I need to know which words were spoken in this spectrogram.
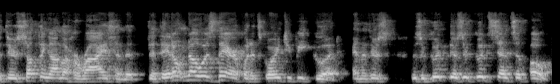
that there's something on the horizon that, that they don't know is there, but it's going to be good, and that there's there's a good there's a good sense of hope.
